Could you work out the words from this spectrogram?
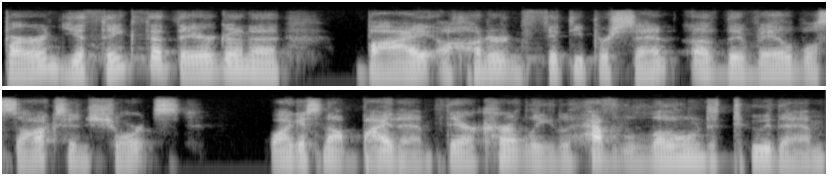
burn, you think that they're going to buy 150% of the available stocks and shorts? Well, I guess not buy them. They are currently have loaned to them,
